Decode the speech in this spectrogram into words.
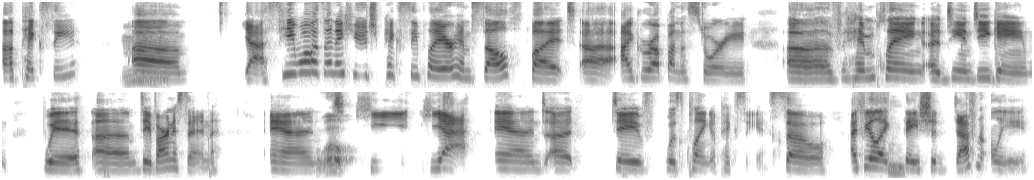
a pixie. Mm. Um, yes, he wasn't a huge Pixie player himself, but uh, I grew up on the story of him playing a D&D game with um, Dave Arneson. And Whoa. he, yeah, and uh, Dave was playing a Pixie. So I feel like Mhm. they should definitely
